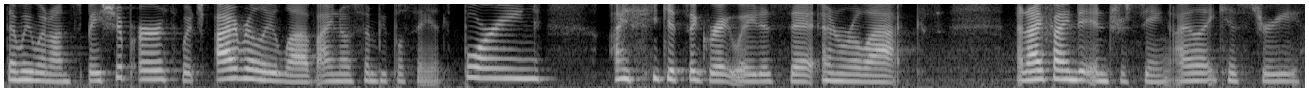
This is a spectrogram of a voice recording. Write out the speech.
then we went on Spaceship Earth, which I really love. I know some people say it's boring. I think it's a great way to sit and relax. And I find it interesting. I like history.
